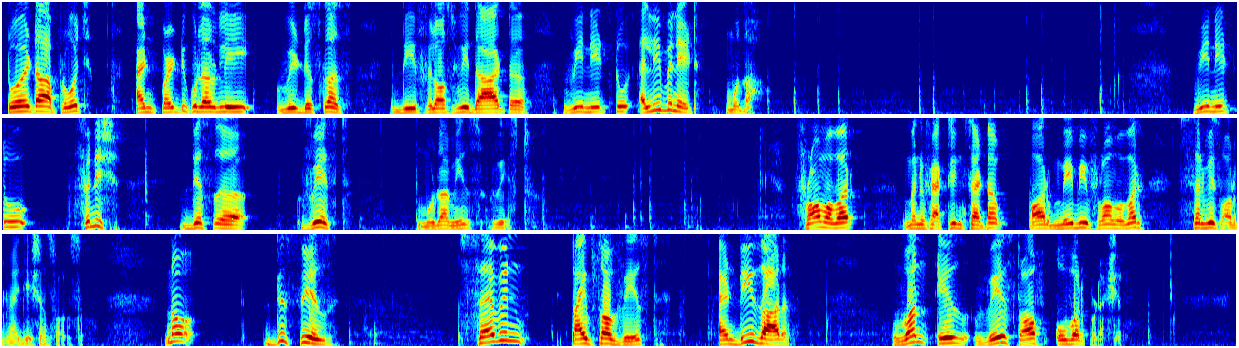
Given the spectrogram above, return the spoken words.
Toyota approach and particularly we discuss the philosophy that uh, we need to eliminate muda. we need to finish this uh, waste, muda means waste from our manufacturing setup or maybe from our service organizations also. Now, this says 7 types of waste and these are one is waste of overproduction.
